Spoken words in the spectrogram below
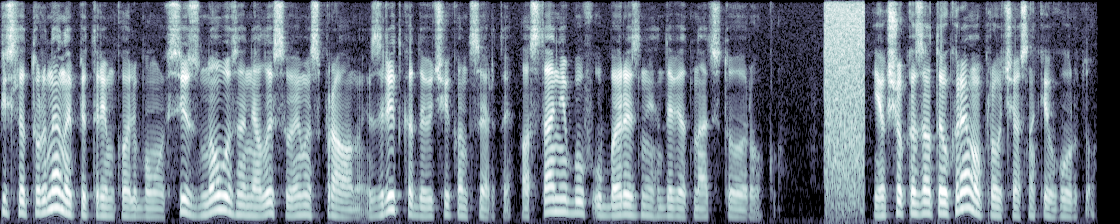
Після турне на підтримку альбому всі знову зайняли своїми справами, зрідка даючи концерти. Останній був у березні 2019 року. Якщо казати окремо про учасників гурту,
